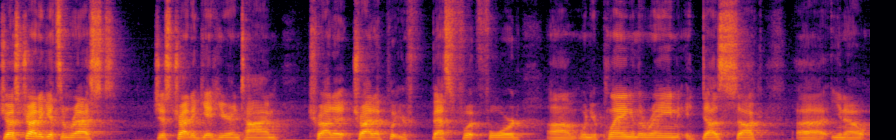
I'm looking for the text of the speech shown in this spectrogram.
just try to get some rest. Just try to get here in time. Try to try to put your best foot forward. Um, when you're playing in the rain, it does suck. Uh, you know,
